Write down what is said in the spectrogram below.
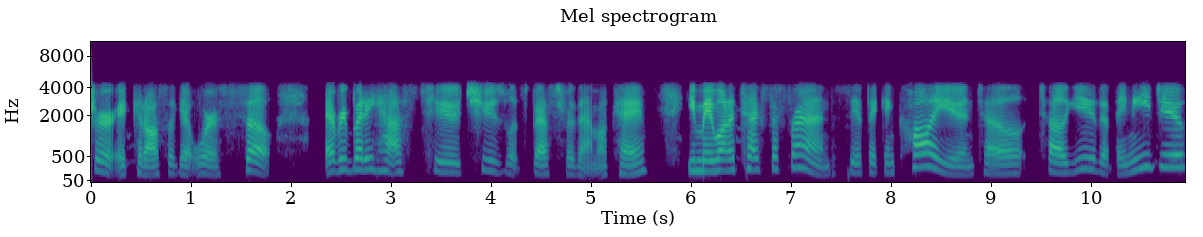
sure. It could also get worse. So everybody has to choose what's best for them okay you may want to text a friend see if they can call you and tell tell you that they need you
